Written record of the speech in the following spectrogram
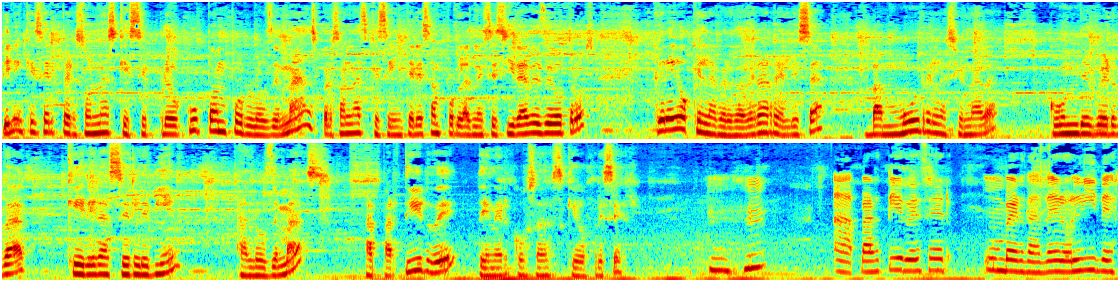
tienen que ser personas que se preocupan por los demás, personas que se interesan por las necesidades de otros. Creo que la verdadera realeza va muy relacionada con de verdad querer hacerle bien a los demás a partir de tener cosas que ofrecer. A partir de ser un verdadero líder.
